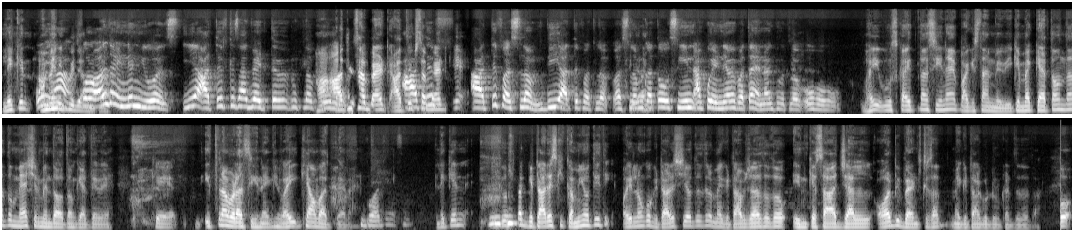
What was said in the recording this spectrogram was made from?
लेकिन oh, हमें yeah, नहीं for all the Indian viewers ये आतिफ के साथ बैठते हुए मतलब हाँ आतिफ साहब बैठ आतिफ साहब बैठ के आतिफ असलम दी आतिफ असलम असलम का तो सीन आपको इंडिया में पता है ना कि मतलब ओहो हो। भाई उसका इतना सीन है पाकिस्तान में भी कि मैं कहता हूँ ना तो मैं शर्मिंदा होता हूँ कहते हुए कि इतना बड़ा सीन है कि भाई क्या बात कर रहा है। बहुत लेकिन क्योंकि उस पर गिटारिस्ट की कमी होती थी और इन लोगों को गिटारिस्ट चाहिए होते थे तो मैं गिटार बजाता था तो इनके साथ जल और भी बैंड्स के साथ मैं गिटार गुटूर कर देता था। तो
